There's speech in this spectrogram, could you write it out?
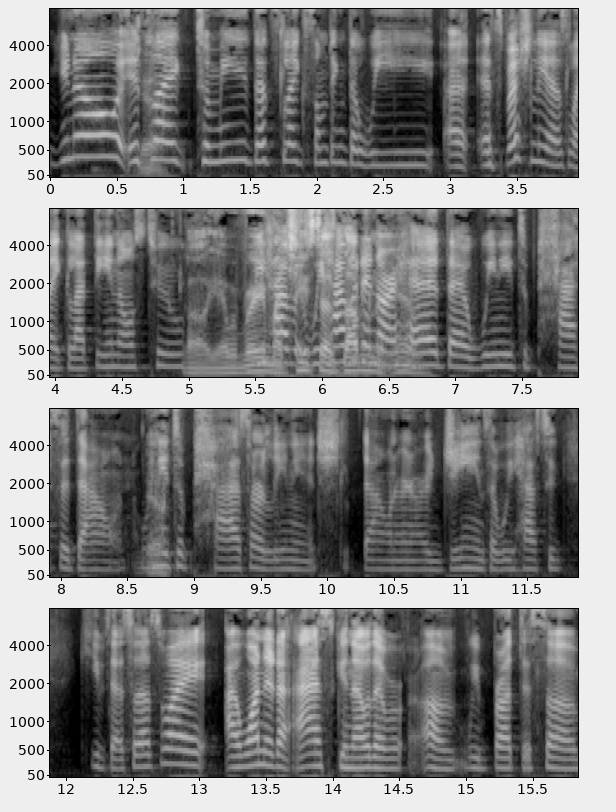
you know, it's. Yeah. like to me that's like something that we, uh, especially as like Latinos too. Oh, yeah, we're very we have, machistas we have it in our yeah. head that we need to pass it down. We Yeah. need to pass our lineage down in our genes, that we have to keep that. So that's why I wanted to ask you now that we're, um, we brought this up.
